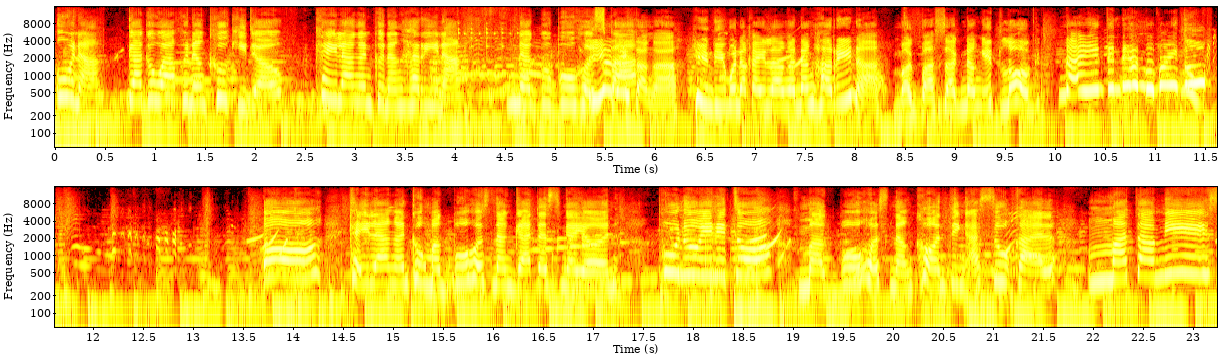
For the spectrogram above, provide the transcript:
Una, gagawa ko ng cookie dough. Kailangan ko ng harina. Nagbubuhos Yan ay pa. tanga. Hindi mo na kailangan ng harina. Magbasag ng itlog. Naiintindihan mo ba ito? Oo, kailangan kong magbuhos ng gatas ngayon. Punuin ito. Magbuhos ng konting asukal. Matamis!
